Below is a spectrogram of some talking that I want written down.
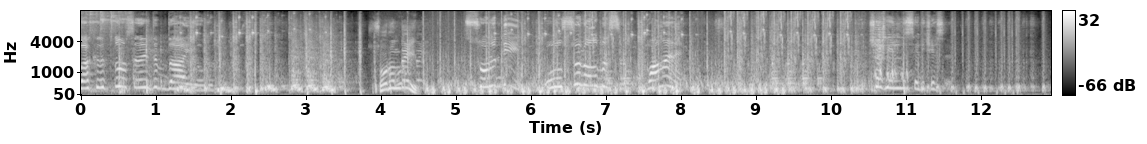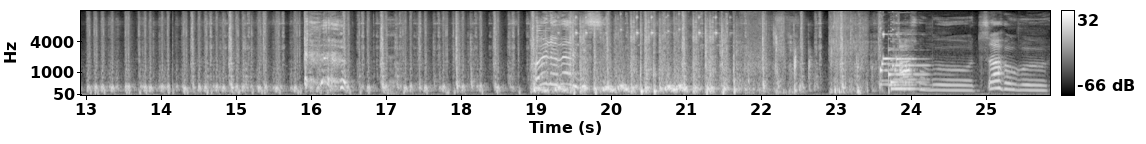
Kulaklıkta olsaydım daha iyi olurdu. Sorun değil. Sorun değil. Olsun olmasın. Bana ne? Çek elini seni keserim. Öyle ver gitsin. Ah Umut, ah Umut.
